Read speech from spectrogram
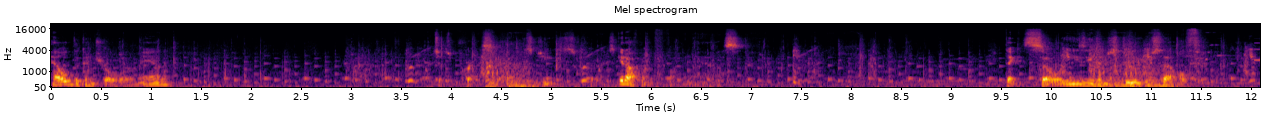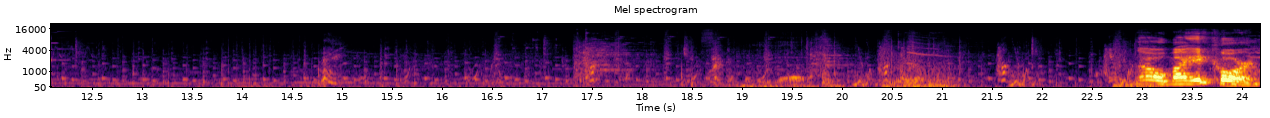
held the controller, man. Just press X. Jesus Christ. Get off my fucking think it's so easy, then just do it yourself. No, my acorn!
